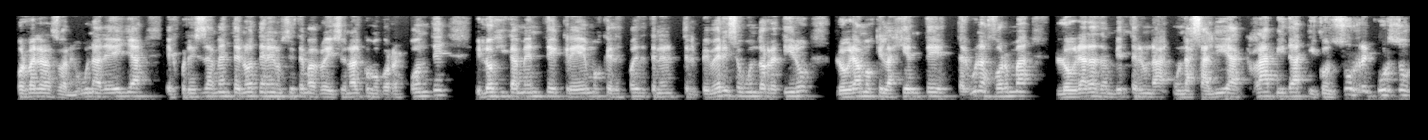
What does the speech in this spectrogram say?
por varias razones. Una de ellas es precisamente no tener un sistema provisional como corresponde y lógicamente creemos que después de tener el primer y segundo retiro logramos que la gente de alguna forma lograra también tener una, una salida rápida y con sus recursos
